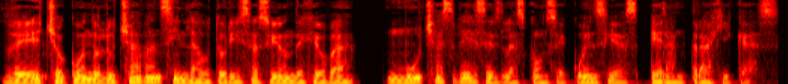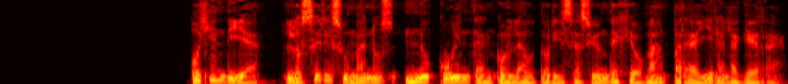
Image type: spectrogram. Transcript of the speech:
De hecho, cuando luchaban sin la autorización de Jehová, muchas veces las consecuencias eran trágicas. Hoy en día, los seres humanos no cuentan con la autorización de Jehová para ir a la guerra.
